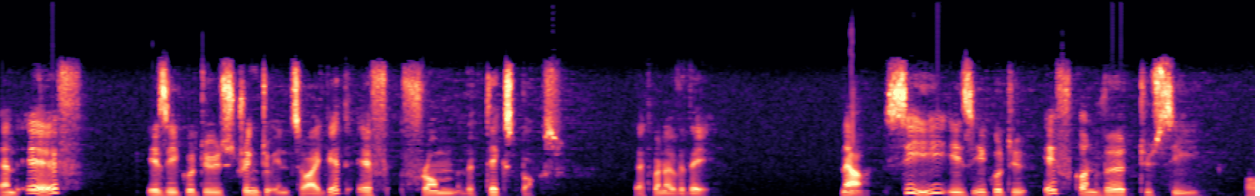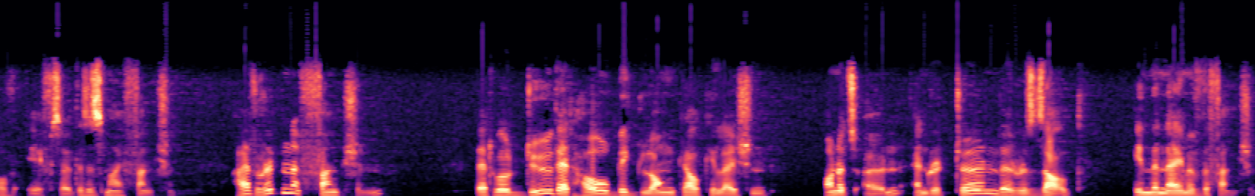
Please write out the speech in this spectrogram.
And f is equal to string to int. So I get f from the text box, that one over there. Now, c is equal to f convert to c of f. So this is my function. I've written a function that will do that whole big long calculation on its own and return the result in the name of the function.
